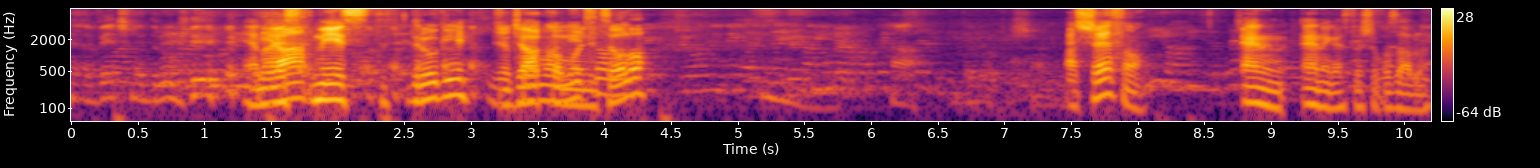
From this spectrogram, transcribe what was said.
večno drugi. 11 Ja. mest, drugi, Giacomo Giacomo Nicolo. Nicolo. A še so? En, enega ste še pozabili.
